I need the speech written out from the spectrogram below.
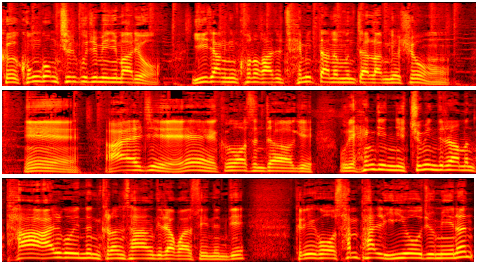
그 0079 주민이 말이요. 이장님 코너가 아주 재밌다는 문자를 남겨쇼. 예, 알지. 예, 그것은 저기, 우리 행진리 주민들이라면 다 알고 있는 그런 사항들이라고 할 수 있는데, 그리고 3825 주민은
